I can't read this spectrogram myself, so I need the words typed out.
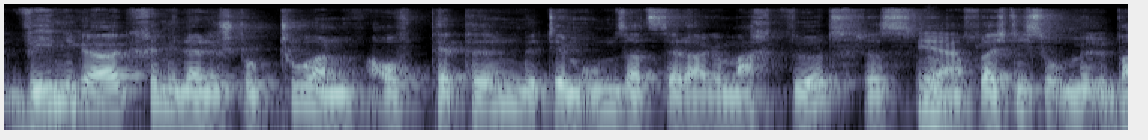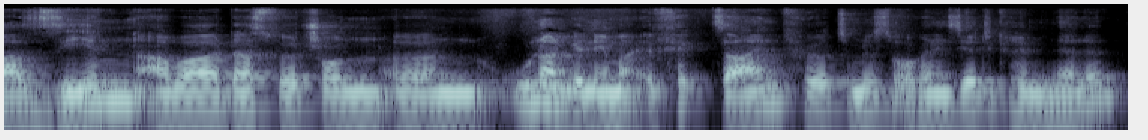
weniger kriminelle Strukturen aufpäppeln mit dem Umsatz, der da gemacht wird. Das wird man vielleicht nicht so unmittelbar sehen, aber das wird schon äh, ein unangenehmer Effekt sein für zumindest organisierte Kriminelle.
